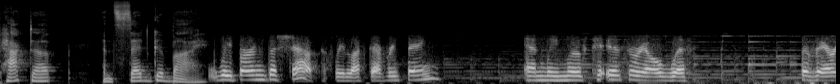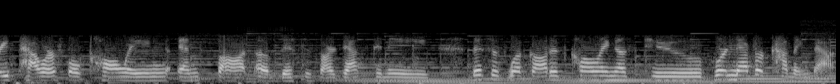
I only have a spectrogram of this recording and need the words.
packed up, and said goodbye. We burned the ship. We left everything and we moved to Israel with the very powerful calling and thought of this is our destiny. This is what God is calling us to. We're never coming back.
